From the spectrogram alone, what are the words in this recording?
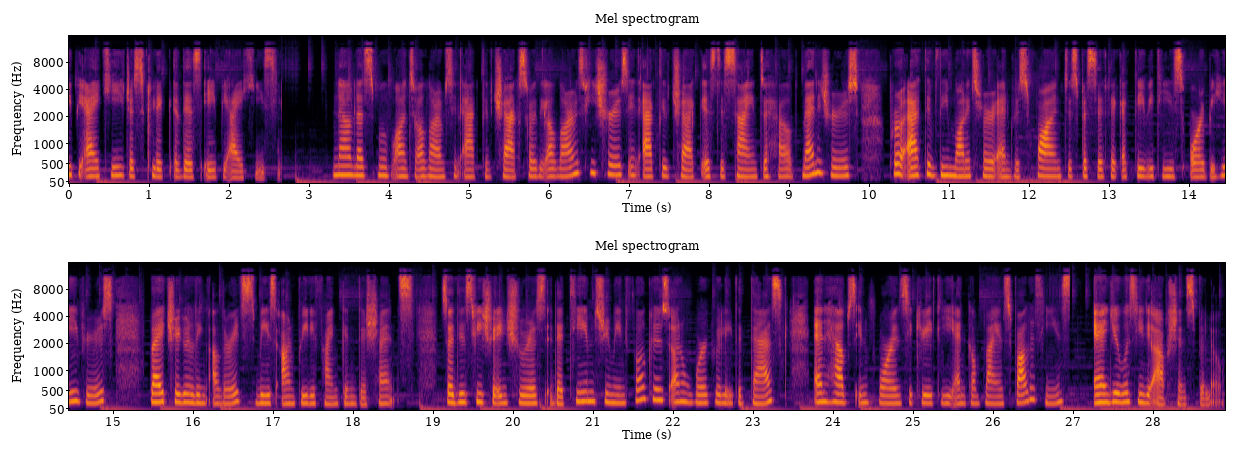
API key, just click this API keys here. Now let's move on to alarms in Active ActivTrak. So the alarms features in ActivTrak is designed to help managers proactively monitor and respond to specific activities or behaviors by triggering alerts based on predefined conditions. So this feature ensures that teams remain focused on work-related tasks and helps inform security and compliance policies. And you will see the options below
